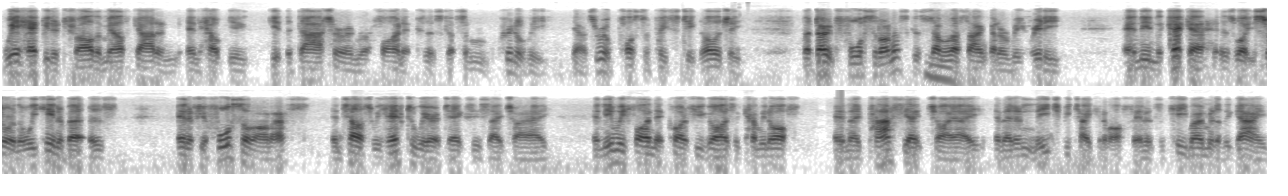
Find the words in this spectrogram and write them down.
we're happy to trial the mouth guard and, and help you get the data and refine it because it's got some incredibly, you know, it's a real positive piece of technology. But don't force it on us because some of mm. us aren't going to be ready. And then the kicker is what you saw in the weekend a bit is, and if you force it on us and tell us we have to wear it to access HIA, and then we find that quite a few guys are coming off and they passed the HIA and they didn't need to be taken off and it's a key moment of the game,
